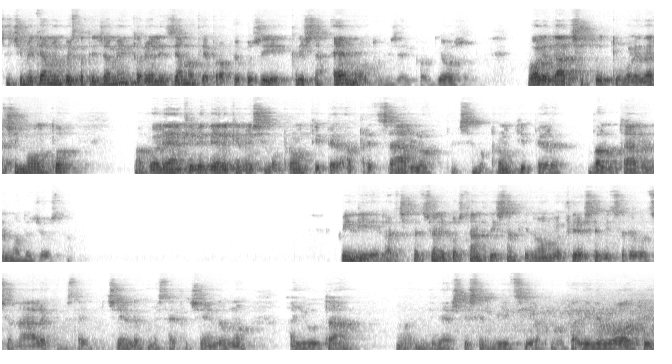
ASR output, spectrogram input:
Se ci mettiamo in questo atteggiamento realizziamo che è proprio così. Krishna è molto misericordioso, vuole darci tutto, vuole darci molto, ma vuole anche vedere che noi siamo pronti per apprezzarlo, siamo pronti per valutarlo nel modo giusto. Quindi la recitazione costante di santi nomi, offrire servizio devozionale, come stai facendo, come stai facendo, uno aiuta no, diversi servizi, la comunità dei devoti,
